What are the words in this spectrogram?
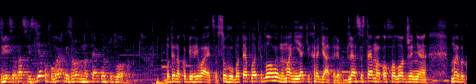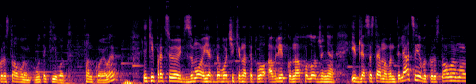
Дивіться, у нас везде по поверхні зроблена тепла підлога. Будинок обігрівається сугубо теплою підлогою, немає ніяких радіаторів. Для системи охолодження ми використовуємо отакі от фанкойли, які працюють зимою як доводчики на тепло, а влітку на охолодження. І для системи вентиляції використовуємо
